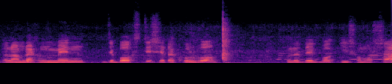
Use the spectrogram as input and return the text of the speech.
তাহলে আমরা এখন মেন যে বক্সটি সেটা খুলবো। খুলে দেখব কি সমস্যা।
